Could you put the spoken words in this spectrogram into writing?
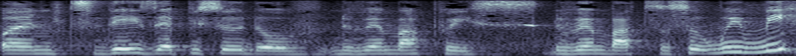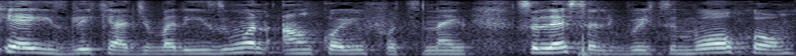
on today's episode of November Praise, November 2. So with me here is Leke Ajibade. He's the one anchoring for tonight. So let's celebrate him. Welcome.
